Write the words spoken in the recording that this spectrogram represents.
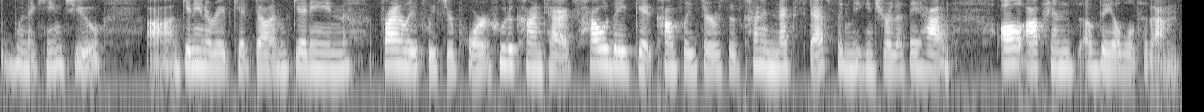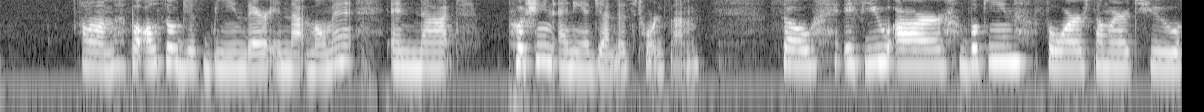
when it came to uh, getting a rape kit done, getting finally a police report, who to contact, how they get counseling services, kind of next steps, and making sure that they had all options available to them. Um, but also just being there in that moment and not pushing any agendas towards them. So, if you are looking for somewhere to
